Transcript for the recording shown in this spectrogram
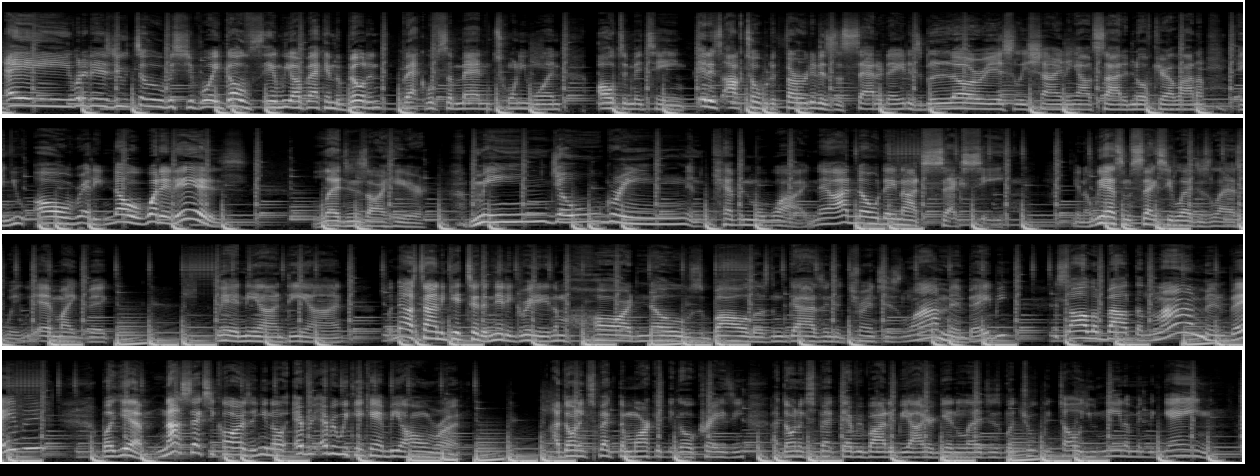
Hey, what it is, YouTube? It's your boy Ghost, and we are back in the building, back with some Madden 21 Ultimate Team. It is October the 3rd. It is a Saturday. It is gloriously shining outside in North Carolina, and you already know what it is. Legends are here. Mean Joe Greene and Kevin Mawae. Now, I know they not sexy. You know, we had some sexy legends last week. We had Mike Vick. We had Neon Deion. But now it's time to get to the nitty gritty. Them hard nosed ballers, them guys in the trenches, linemen, baby. It's all about the linemen, baby. But yeah, not sexy cars, and you know, every every weekend can't be a home run. I don't expect the market to go crazy. I don't expect everybody to be out here getting legends, but truth be told, you need them in the game.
